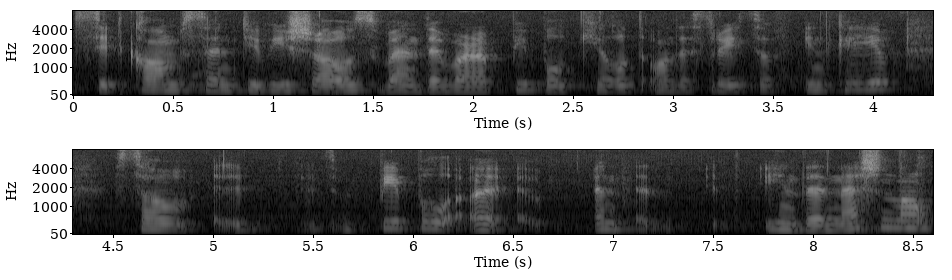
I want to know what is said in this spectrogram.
sitcoms and TV shows when there were people killed on the streets of in Kiev. So uh, people uh, and, uh, in the national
